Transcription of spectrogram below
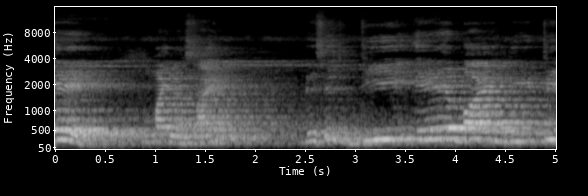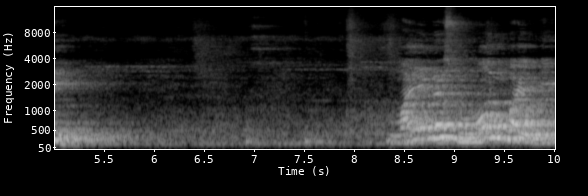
a minus sign this is dA by dt. Minus 1 by d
